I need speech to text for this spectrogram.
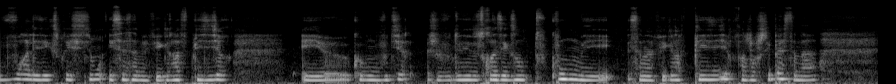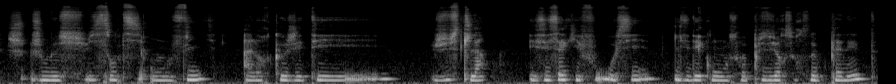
voir les expressions, et ça, ça m'a fait grave plaisir. Et euh, comment vous dire, je vais vous donner deux trois exemples tout cons, mais ça m'a fait grave plaisir. Enfin, genre, je sais pas, ça m'a. Je, je me suis sentie en vie alors que j'étais juste là. Et c'est ça qui est fou aussi, l'idée qu'on soit plusieurs sur cette planète.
